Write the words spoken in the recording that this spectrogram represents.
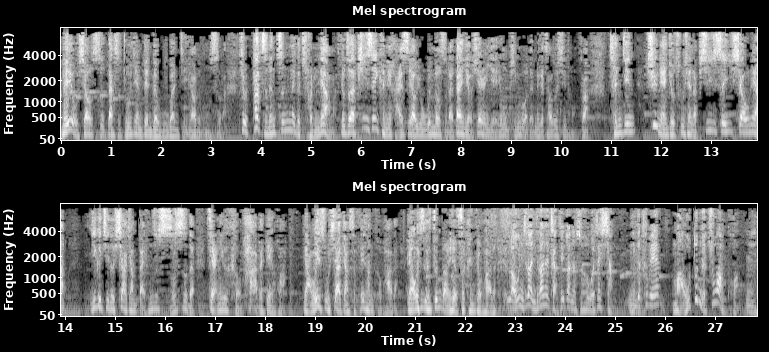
没有消失，但是逐渐变得无关紧要的公司了。就它只能争那个存量了。就在 PC 肯定还是要用 Windows 的，但有些人也用苹果的那个操作系统，是吧？曾经去年就出现了 PC 销量。一个季度下降百分之十四的这样一个可怕的变化，两位数下降是非常可怕的，两位数增长也是很可怕的。老吴，你知道你刚才讲这段的时候，我在想一个特别矛盾的状况。嗯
